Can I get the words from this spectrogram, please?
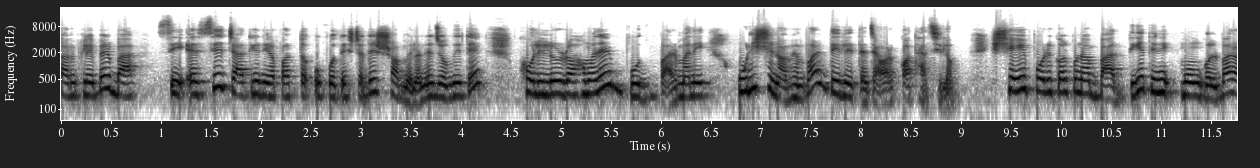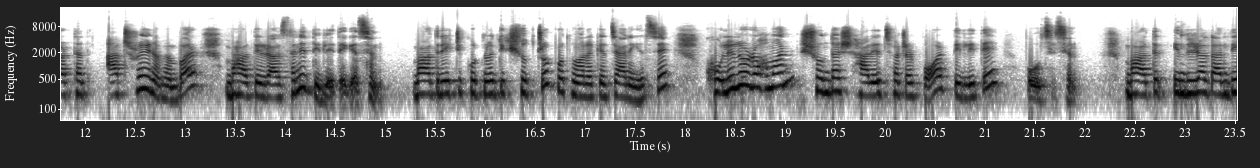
কনক্লেভের বা সিএসসি জাতীয় নিরাপত্তা উপদেষ্টাদের সম্মেলনে যোগ দিতে খলিলুর রহমানের বুধবার মানে উনিশে নভেম্বর দিল্লিতে যাওয়ার কথা ছিল। সেই পরিকল্পনা বাদ দিয়ে তিনি মঙ্গলবার, অর্থাৎ আঠারোই নভেম্বর, ভারতের রাজধানী দিল্লিতে গেছেন। ভারতের একটি কূটনৈতিক সূত্র প্রথম আলোকে জানিয়েছে, খলিলুর রহমান সন্ধ্যা সাড়ে ছটার পর দিল্লিতে পৌঁছেছেন। ভারতের ইন্দিরা গান্ধী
